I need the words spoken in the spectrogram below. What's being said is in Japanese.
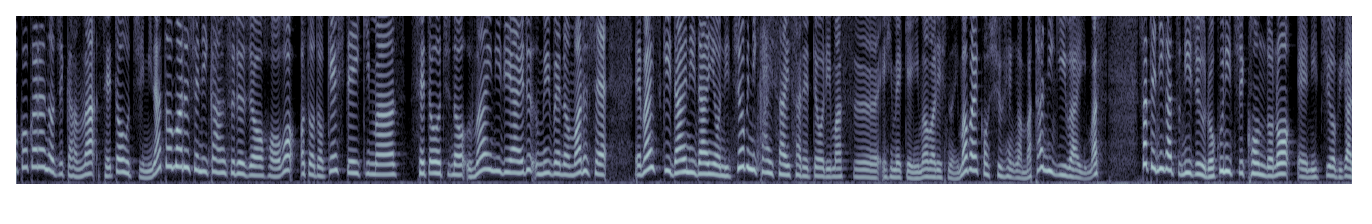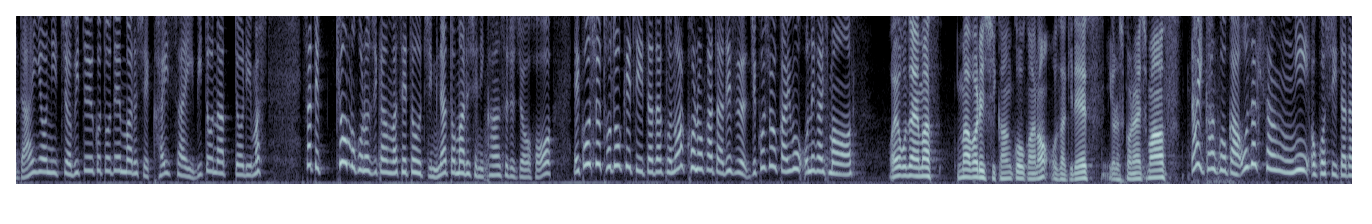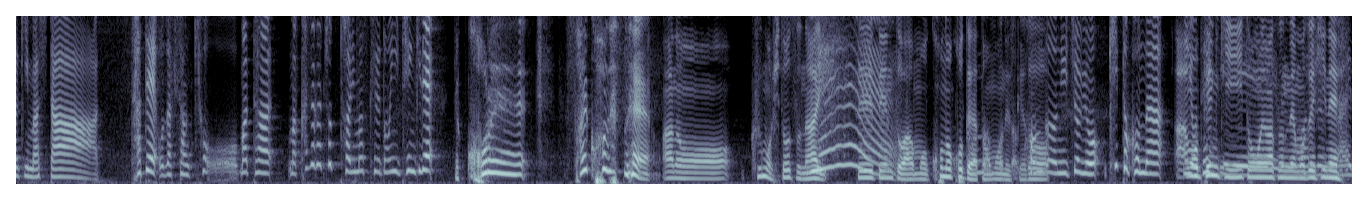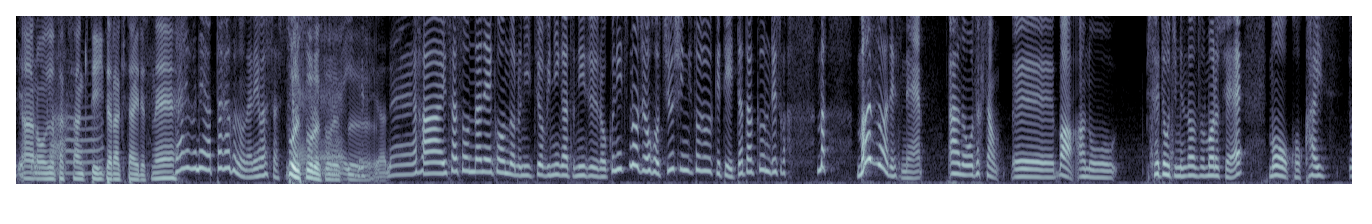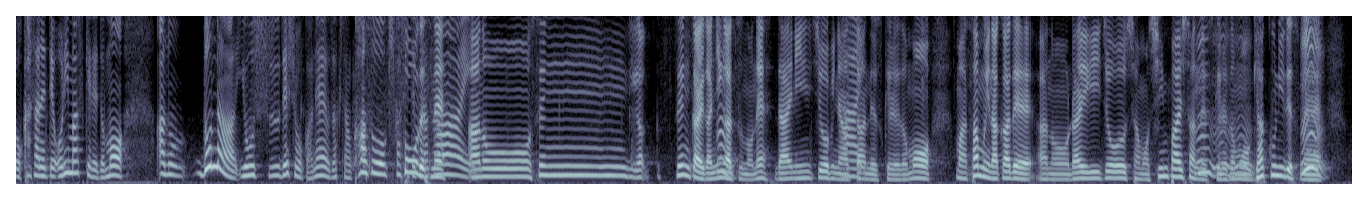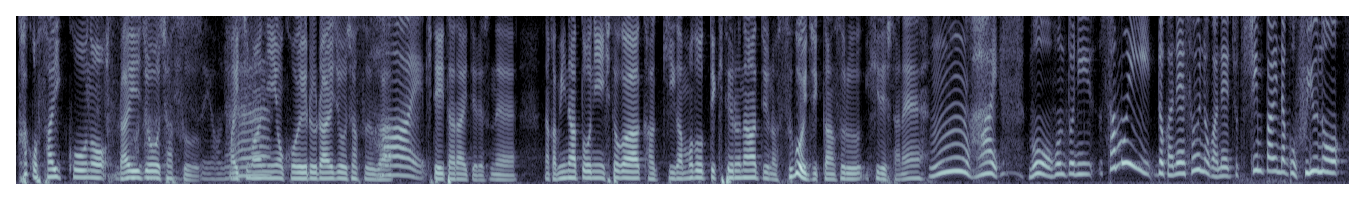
ここからの時間は瀬戸内港マルシェに関する情報をお届けしていきます。瀬戸内のうまいに出会える海辺のマルシェ。え毎月第2第4日曜日に開催されております。愛媛県今治市の今治湖周辺がまた賑わいます。さて2月26日今度のえ日曜日が第4日曜日ということでマルシェ開催日となっております。さて今日もこの時間は瀬戸内港マルシェに関する情報をえ今週届けていただくのはこの方です。自己紹介をお願いします。おはようございます。今治市観光課の尾崎です。よろしくお願いします。はい、観光課尾崎さんにお越しいただきました。さて、尾崎さん、今日また、まあ、風がちょっとありますけれども、いい天気で。いや、これ、最高ですね。あのー、雲一つない。ね晴天とはもうこのことやと思うんですけど。今度の日曜日もきっとこんなあもう天気いいと思いますんでもうぜひねあのたくさん来ていただきたいですね。だいぶね暖かくなりましたし、ね、そうですそうですそうです。いいですよね。はい。さあそんなね今度の日曜日2月26日の情報を中心に届けていただくんですが。ままずはですねあの尾崎さん、えー、まああの瀬戸内港マルシェもこう回を重ねておりますけれどもあのどんな様子でしょうかね宇崎さん。感想を聞かせてそうですね。あのー、前前回が2月のね、うん、第2日曜日にあったんですけれども、はい、まあ寒い中であの来場者も心配したんですけれども、うんうんうん、逆にですね、うん。過去最高の来場者数、ね、まあ、1万人を超える来場者数が来ていただいてですね、なんか港に人が活気が戻ってきてるなっていうのはすごい実感する日でしたね。うんはい。もう本当に寒いとかねそういうのがねちょっと心配なこう冬の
